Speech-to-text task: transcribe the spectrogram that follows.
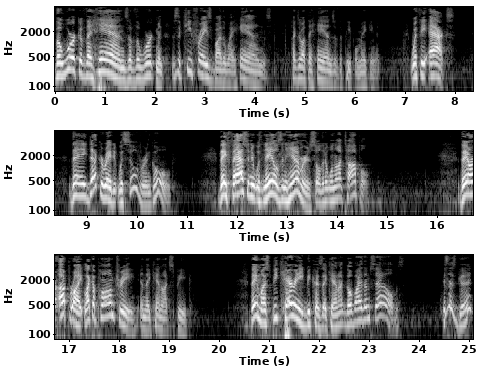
the work of the hands of the workmen. This is a key phrase, by the way, hands. It talks about the hands of the people making it. With the axe. They decorate it with silver and gold. They fasten it with nails and hammers so that it will not topple. They are upright like a palm tree and they cannot speak. They must be carried because they cannot go by themselves. Isn't this good?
